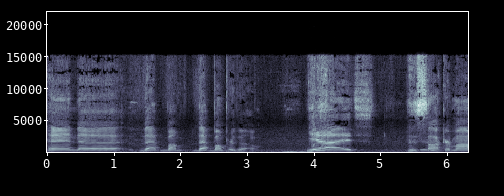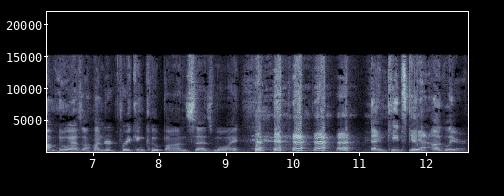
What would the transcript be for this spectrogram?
and uh, that bump that bumper though. yeah, it's The soccer mom who has a hundred freaking coupons says Moy, and keeps getting Yeah. uglier.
